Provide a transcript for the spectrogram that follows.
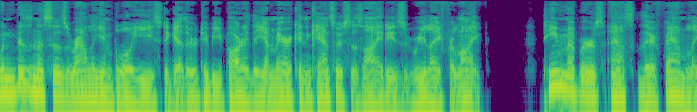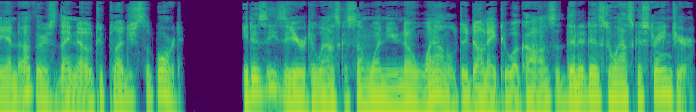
When businesses rally employees together to be part of the American Cancer Society's Relay for Life, team members ask their family and others they know to pledge support. It is easier to ask someone you know well to donate to a cause than it is to ask a stranger.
